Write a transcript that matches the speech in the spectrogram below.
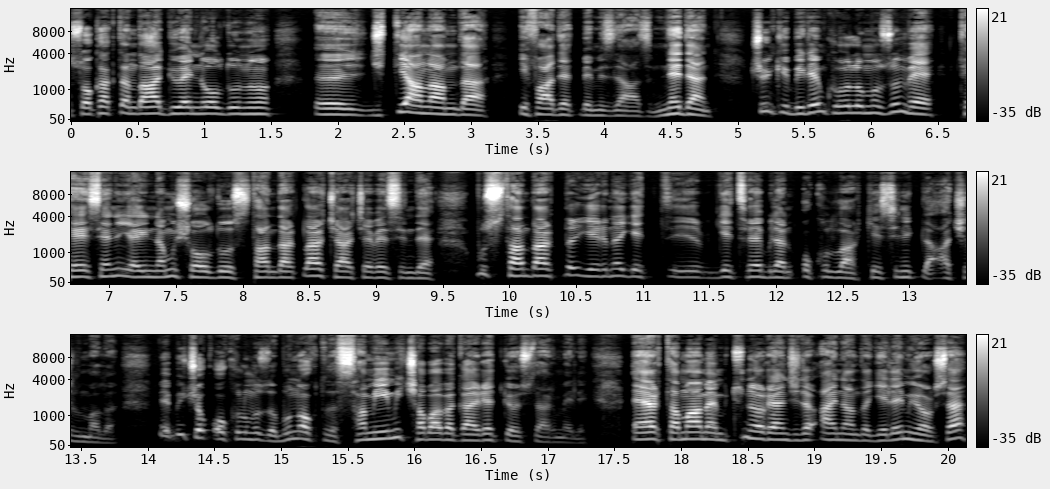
sokaktan daha güvenli olduğunu e, ciddi anlamda ifade etmemiz lazım. Neden? Çünkü bilim kurulumuzun ve TSE'nin yayınlamış olduğu standartlar çerçevesinde bu standartları yerine getir, getirebilen okullar kesinlikle açılmalı. Ve birçok okulumuz da bu noktada samimi çaba ve gayret göstermeli. Eğer tamamen bütün öğrenciler aynı anda gelemiyorsa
